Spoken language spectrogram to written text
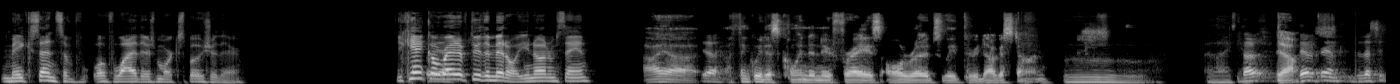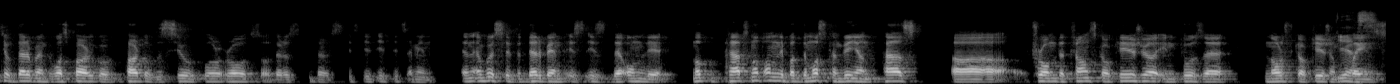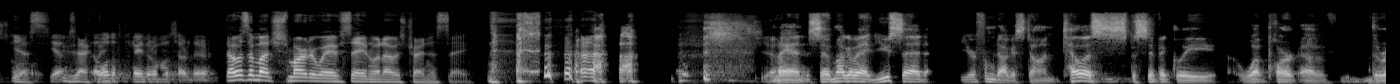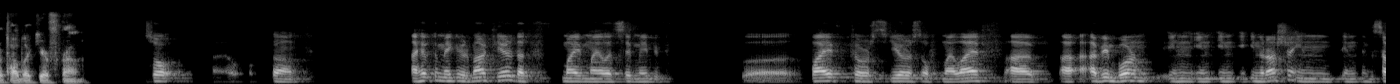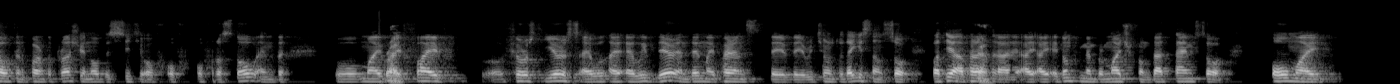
make sense of of why there's more exposure there. You can't go yeah. right up through the middle. You know what I'm saying? I uh, yeah. I think we just coined a new phrase: "All roads lead through Dagestan." Ooh. I like it. Dar- yeah. Derbent, the city of Derbent was part of part of the Silk Road, so there's there's it's, it, it's I mean, and obviously the Derbent is is the only not perhaps not only but the most convenient path uh, from the Transcaucasia into the North Caucasian yes, plains. So, yes, yeah, exactly. A lot of trade routes are there. That was a much smarter way of saying what I was trying to say. yeah. Man, so Magomed, you said you're from Dagestan. Tell us mm-hmm. specifically what part of the republic you're from. So, uh, um, I have to make a remark here that my, my let's say maybe uh, five first years of my life, I've I've been born in in in, in Russia, in, in, in the southern part of Russia, you know, the city of of, of Rostov, and uh, my right. my five uh, first years I, I, I lived there, and then my parents they, they returned to Dagestan. So, but yeah, apparently yeah. I, I I don't remember much from that time. So all my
